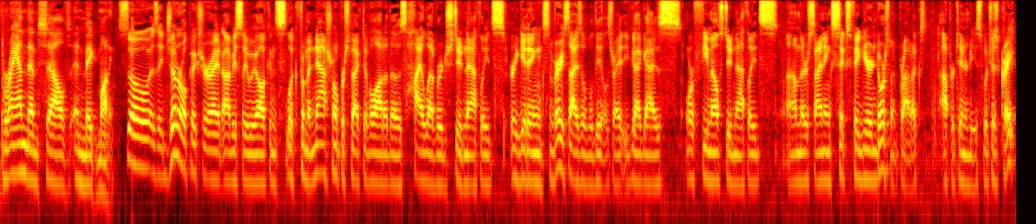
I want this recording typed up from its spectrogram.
brand themselves and make money? So, as a general picture, right, obviously we all can look from a national perspective. A lot of those high leverage student athletes are getting some very sizable deals, right? You've got guys or female student athletes um, that are signing six figure endorsement products opportunities, which is great.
